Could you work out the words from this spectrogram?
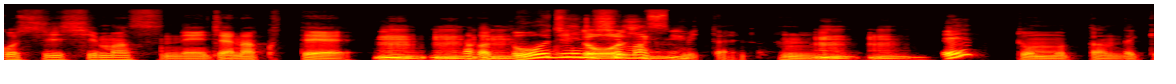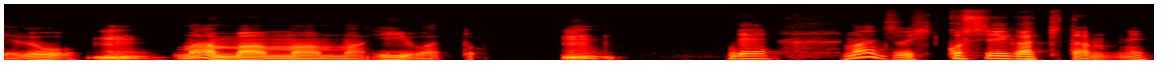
越ししますね、じゃなくて、うんうんうん。なんか同時にしますみたいな。うんうんうん。え？と思ったんだけど、うんまあまあまあまあいいわと。うん。で、まず引っ越しが来たのね、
